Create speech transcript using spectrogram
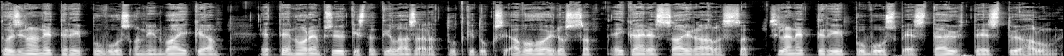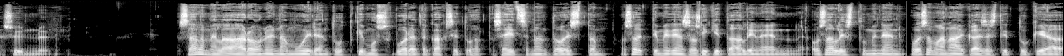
Toisinaan nettiriippuvuus on niin vaikea, ettei nuoren psyykkistä tilaa saada tutkituksi avohoidossa eikä edes sairaalassa, sillä nettiriippuvuus estää yhteistyöhalun synnyn. Salmela Aron ynnä muiden tutkimus vuodelta 2017 osoitti, miten digitaalinen osallistuminen voi samanaikaisesti tukea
